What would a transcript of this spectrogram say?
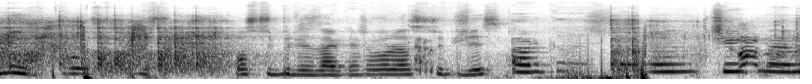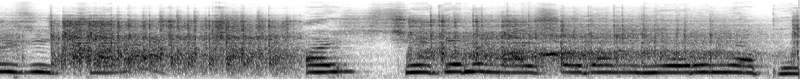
Ne? Sürpriz. O sürpriz arkadaşlar. Orası sürpriz. arkadaşlar onu çekmemiz için ay çekelim aşağıdan yorum yapın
